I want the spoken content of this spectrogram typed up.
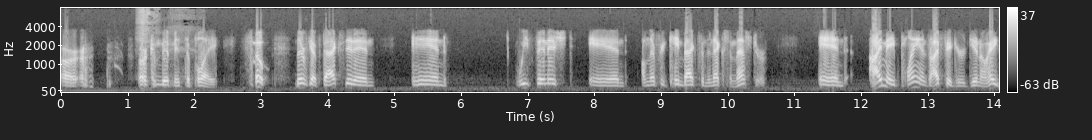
our our commitment to play. So never forget, faxed it in, and we finished. And I'll never forget, came back for the next semester, and I made plans. I figured, you know, hey,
